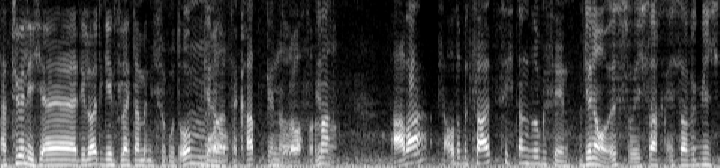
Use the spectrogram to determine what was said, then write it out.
Natürlich, äh, die Leute gehen vielleicht damit nicht so gut um Genau. oder zerkratzen Genau. oder was auch immer. Genau. Aber das Auto bezahlt sich dann so gesehen. Genau, ist so. Ich sag, ich sag wirklich,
